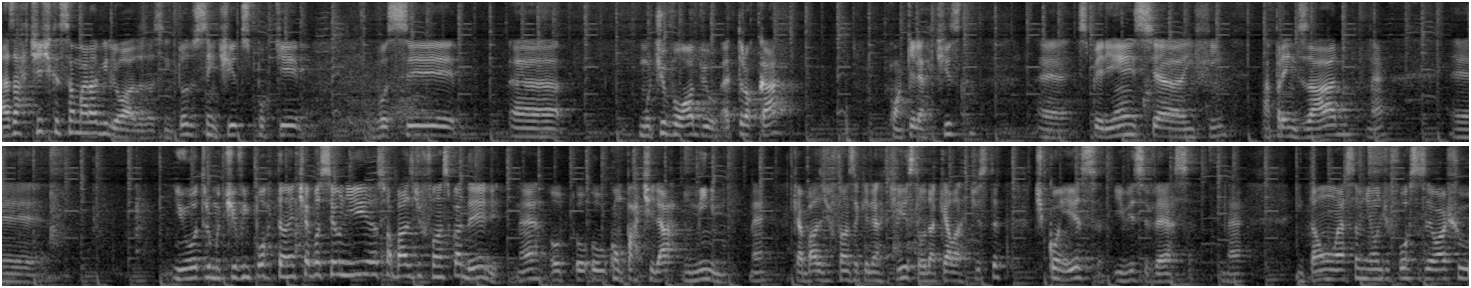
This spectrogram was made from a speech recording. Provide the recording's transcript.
As artísticas são maravilhosas, assim, em todos os sentidos, porque você. Uh, motivo óbvio é trocar com aquele artista, é, experiência, enfim, aprendizado, né? É, e outro motivo importante é você unir a sua base de fãs com a dele, né? Ou, ou, ou, compartilhar, no mínimo, né? Que a base de fãs daquele artista ou daquela artista te conheça e vice-versa, né? Então essa união de forças eu acho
